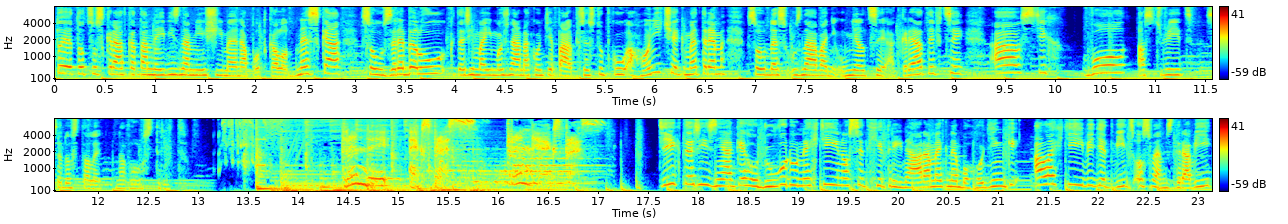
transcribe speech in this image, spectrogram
to je to, co zkrátka ta nejvýznamnější jména potkalo. Dneska jsou z rebelů, kteří mají možná na kontě pár přestupků a honíček metrem, jsou dnes uznávaní umělci a kreativci a z těch Wall a Street se dostali na Wall Street. Trendy Express. Trendy Express. Ti, kteří z nějakého důvodu nechtějí nosit chytrý náramek nebo hodinky, ale chtějí vidět víc o svém zdraví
